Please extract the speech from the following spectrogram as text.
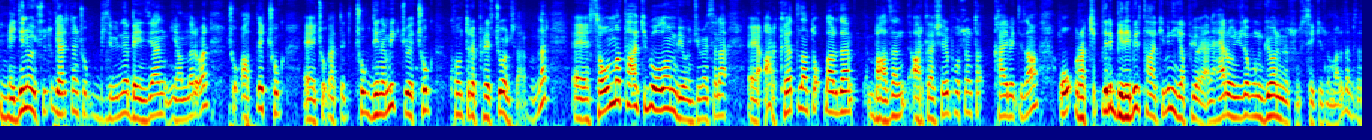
Medina üçlüsü gerçekten çok birbirine benzeyen yanları var. Çok atlet, çok e, çok atlet, çok dinamik ve çok kontra presçi oyuncular bunlar. E, savunma takibi olan bir oyuncu. Mesela e, arkaya atılan toplarda bazen arkadaşları pozisyon kaybettiği zaman o rakipleri birebir takibini yapıyor. Yani her oyuncuda bunu görmüyorsunuz 8 numarada. Mesela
